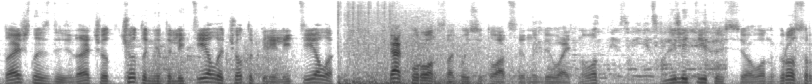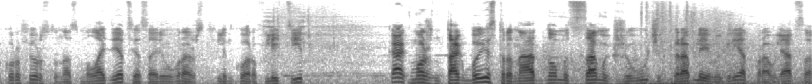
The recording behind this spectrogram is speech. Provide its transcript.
удачно здесь, да? Что-то не долетело, что-то перелетело. Как урон в такой ситуации набивать? Ну вот, не летит и все. Вон, Гроссер Курфюрст у нас молодец. Я смотрю, у вражеских линкоров летит. Как можно так быстро на одном из самых живучих кораблей в игре отправляться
